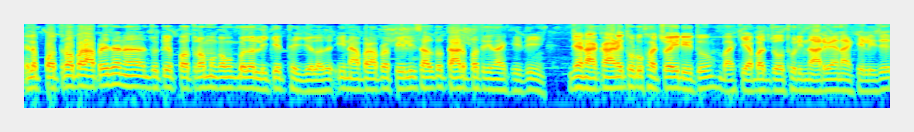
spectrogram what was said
એટલે પત્રો પર આપણે છે ને જો કે પત્રોમાં અમુક બધો લીકેજ થઈ ગયેલો છે. એના પર આપણે પેલી સાલ તો તાડપત્રી નાખી હતી. જેના કારણે થોડું ખચવાઈ રહ્યું હતું. બાકી આ બાજુ જો થોડી નારવે નાખેલી છે.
